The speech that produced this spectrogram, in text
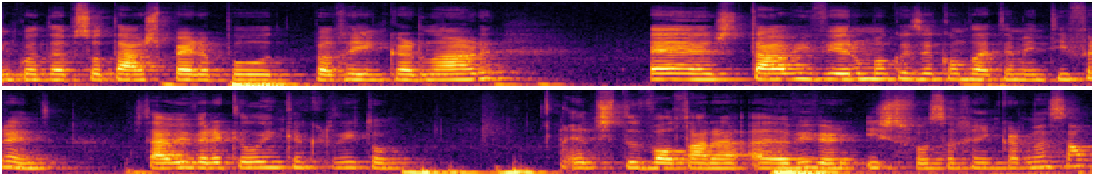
enquanto a pessoa está à espera para, para reencarnar, uh, está a viver uma coisa completamente diferente. Está a viver aquilo em que acreditou antes de voltar a, a viver. Isto fosse a reencarnação.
